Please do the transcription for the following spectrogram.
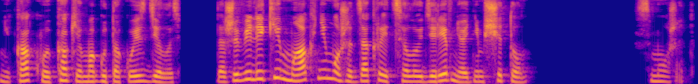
Никакой. Как я могу такое сделать? Даже великий маг не может закрыть целую деревню одним щитом. Сможет.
